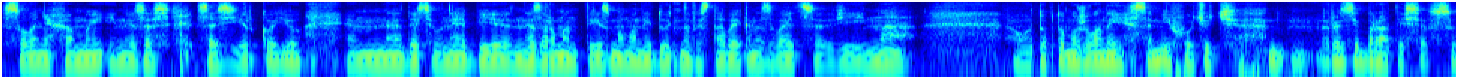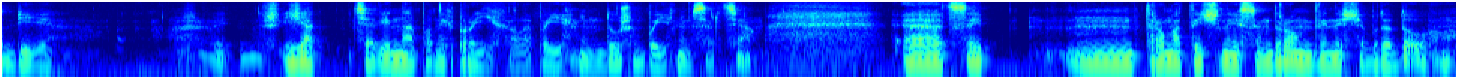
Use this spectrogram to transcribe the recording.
соняхами і не за за зіркою, ем, десь в небі, не за романтизмом. Вони йдуть на виставу, яка називається Війна. От, Тобто, може, вони самі хочуть розібратися в собі, як ця війна по них проїхала, по їхнім душам, по їхнім серцям. Е, цей травматичний синдром він ще буде довго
